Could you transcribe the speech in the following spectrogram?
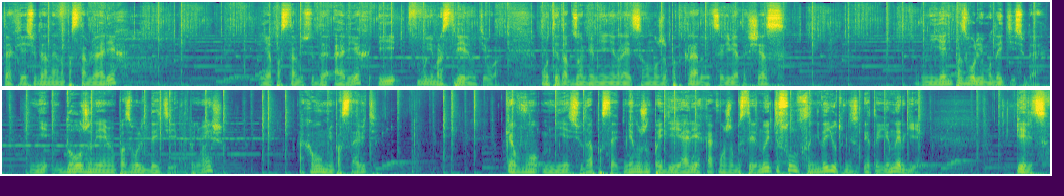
Так, я сюда, наверное, поставлю орех. Я поставлю сюда орех И будем расстреливать его. Вот этот зомби мне не нравится Он уже подкрадывается, ребята, сейчас Я не позволю ему дойти сюда. Не должен я ему позволить дойти Ты понимаешь? А кого мне поставить? Кого мне сюда поставить? Мне нужен, по идее, орех как можно быстрее. Но эти солнца не дают мне этой энергии. Перец.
